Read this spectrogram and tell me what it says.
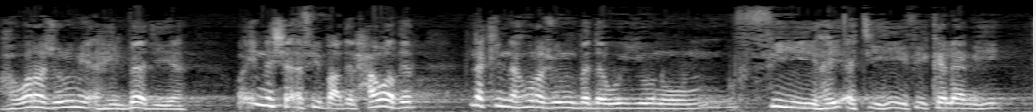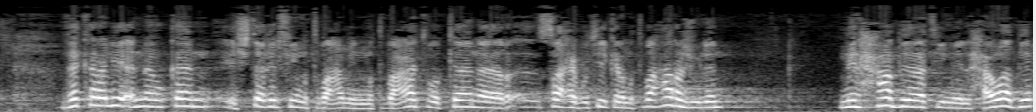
هو رجل من أهل البادية وإن نشأ في بعض الحواضر لكنه رجل بدوي في هيئته في كلامه. ذكر لي أنه كان يشتغل في مطبعة من المطبعات وكان صاحب تلك المطبعة رجلا من حاضرة من الحواضر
